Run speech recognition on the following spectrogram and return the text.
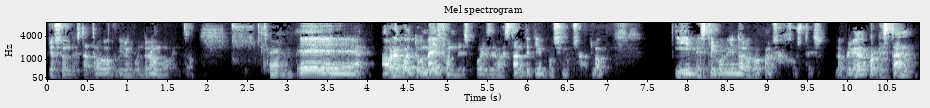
yo sé dónde está todo y lo encuentro en un momento. Eh, ahora he vuelto un iPhone después de bastante tiempo sin usarlo y me estoy volviendo loco con los ajustes. Lo primero porque están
